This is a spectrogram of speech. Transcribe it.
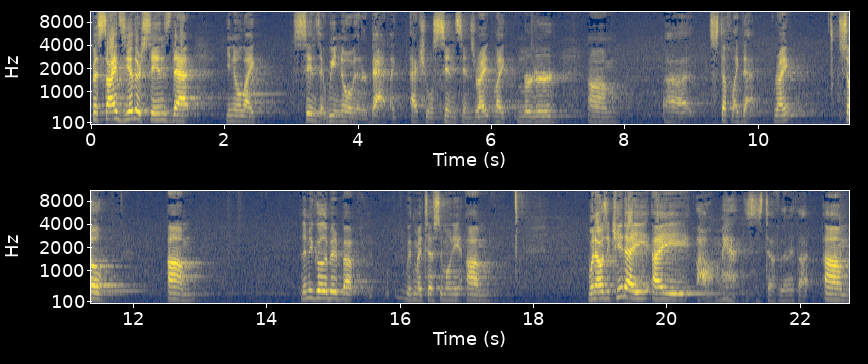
Besides the other sins that, you know, like sins that we know that are bad, like actual sin sins, right? Like murder, um, uh, stuff like that, right? So, um, let me go a little bit about with my testimony. Um, when I was a kid, I, I oh man, this is tougher than I thought. Um,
